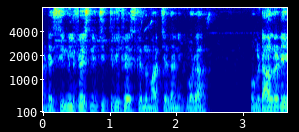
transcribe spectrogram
అంటే సింగిల్ ఫేస్ నుంచి త్రీ ఫేస్ కింద మార్చేదానికి కూడా ఒకటి ఆల్రెడీ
